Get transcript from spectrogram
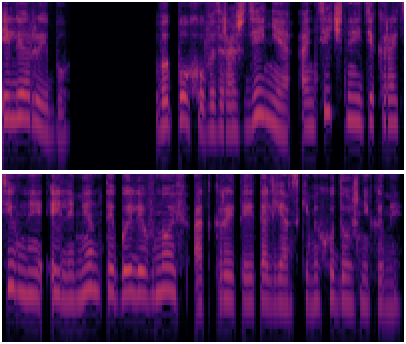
или рыбу, в эпоху Возрождения античные декоративные элементы были вновь открыты итальянскими художниками,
